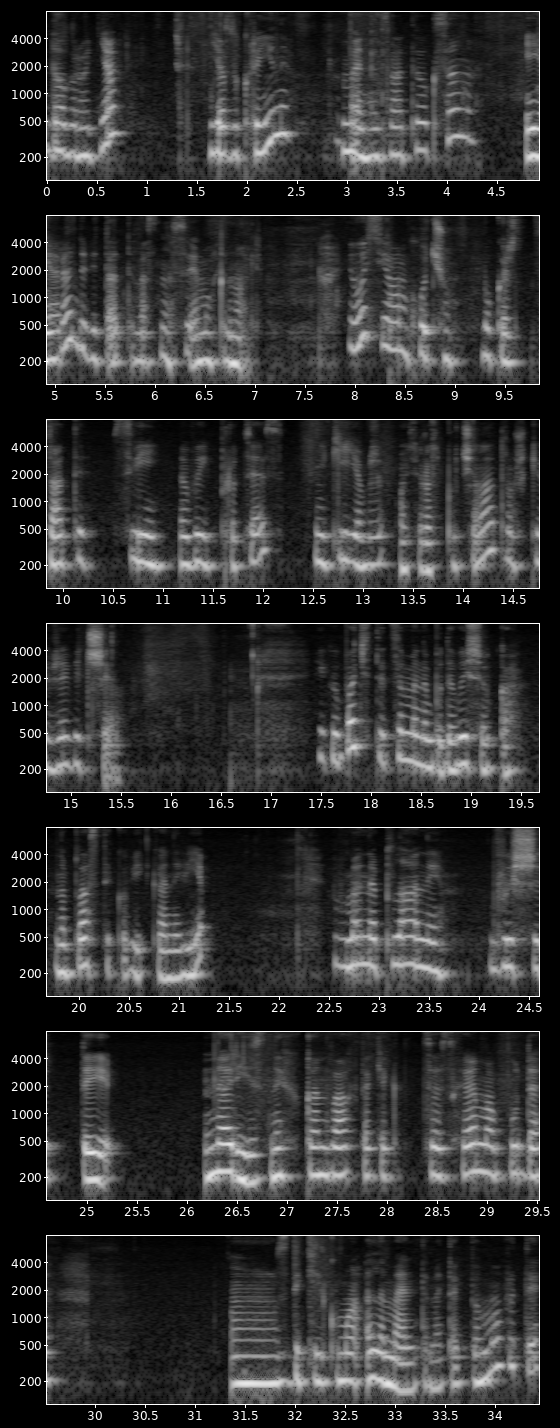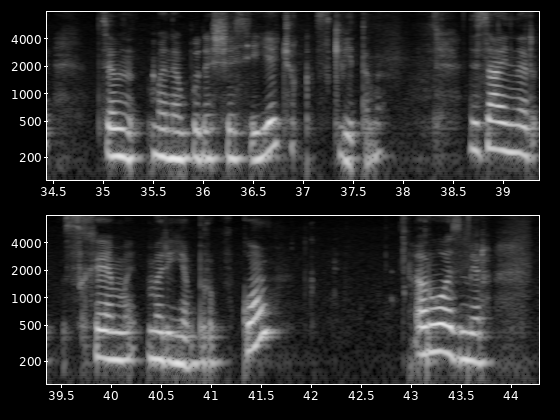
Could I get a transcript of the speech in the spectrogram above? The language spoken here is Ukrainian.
Доброго дня! Я з України. Мене звати Оксана, і я рада вітати вас на своєму каналі. І ось я вам хочу показати свій новий процес, який я вже ось розпочала, трошки вже відшила. Як ви бачите, це в мене буде вишивка на пластиковій канві. В мене плани вишити на різних канвах, так як ця схема буде з декількома елементами, так би мовити. Це в мене буде 6 яєчок з квітами. Дизайнер схеми Марія Бровко. Розмір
